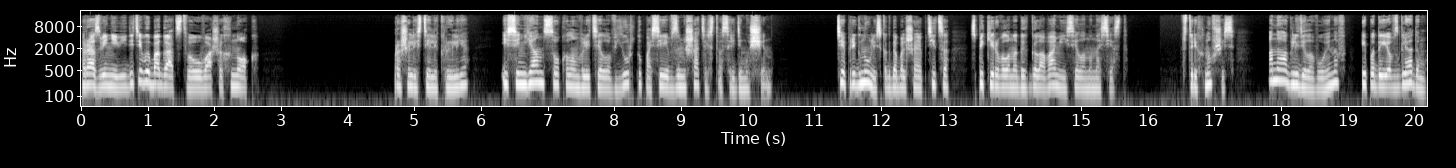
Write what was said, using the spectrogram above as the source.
Разве не видите вы богатство у ваших ног?» Прошелестели крылья, и Синьян соколом влетела в юрту, посеяв замешательство среди мужчин. Те пригнулись, когда большая птица спикировала над их головами и села на насест. Встряхнувшись, она оглядела воинов, и под ее взглядом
